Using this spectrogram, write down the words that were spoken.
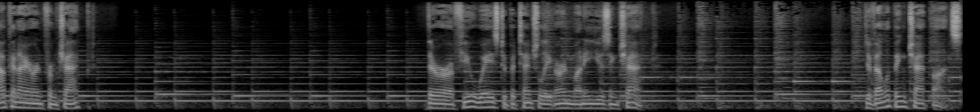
How can I earn from chat? There are a few ways to potentially earn money using chat. Developing chatbots.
